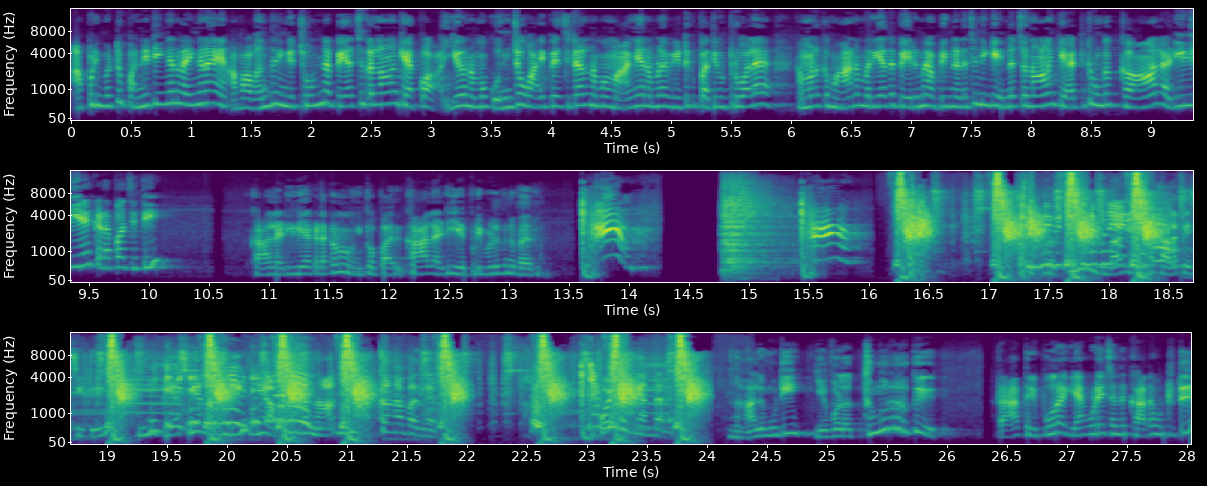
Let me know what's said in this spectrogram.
அப்படி மட்டும் பண்ணிட்டீங்கன்னு வைங்களேன். அவ வந்து நீங்க சொன்ன பேச்சுக்கெல்லாம் கேட்பா ஐயோ நம்ம கொஞ்சம் வாய் பேசிட்டாலும் நம்ம மாமியா நம்மள வீட்டுக்கு பத்தி விட்டுருவாளே? நம்மளுக்கு மான மரியாதை பெருமை அப்படின்னு நினைச்சு நீங்க என்ன சொன்னாலும் கேட்டுட்டு உங்க கால் அடியிலேயே கிடப்பா சித்தி. கால் அடியிலேயே கிடக்கணும். இப்ப பாரு கால் அடி எப்படி விழுதுன்னு பாரு. கதை பேசிட்டு நீ பேசவே நம்பி நீ அப்படியே நான் நீ அக்கானா பாருங்க. போயிட்டு அந்த நாலு முடி எவ்வளவு திமிரு இருக்கு. ராத்திரி பூரா என் கூட சேர்ந்து கதை விட்டுட்டு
